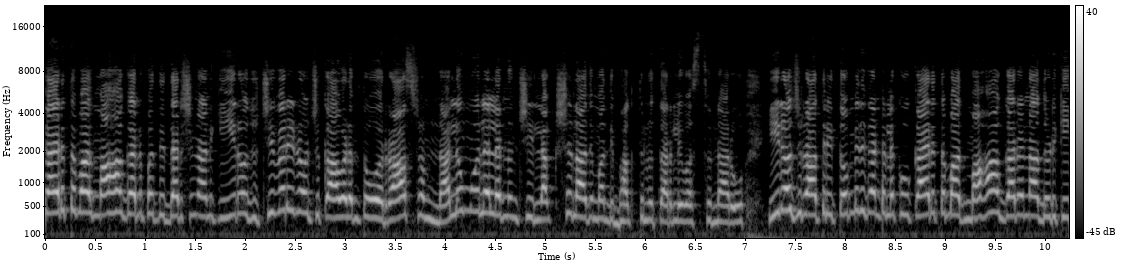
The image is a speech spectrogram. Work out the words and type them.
ఖైరతాబాద్ మహాగణపతి దర్శనానికి ఈ రోజు చివరి రోజు కావడంతో రాష్ట్రం నలుమూలల నుంచి లక్షలాది మంది భక్తులు తరలి వస్తున్నారు ఈ రోజు రాత్రి తొమ్మిది గంటలకు ఖైరతాబాద్ మహాగణనాథుడికి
